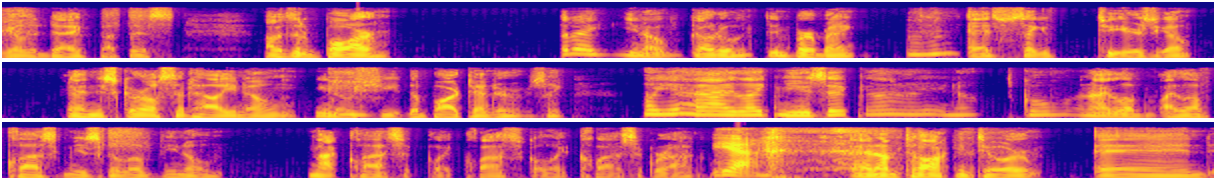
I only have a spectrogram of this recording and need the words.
the other day about this. I was at a bar that I, you know, go to in Burbank, Mhm. and it's like two years ago. And this girl said how, you know, you know, she, the bartender, was like, oh yeah, I like music, All right, you know, it's cool, and I love, I love classic music. I love, you know, not classic like classical, like classic rock. Yeah. And I'm talking to her, and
